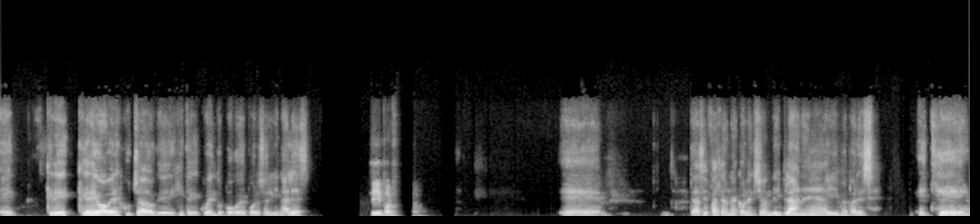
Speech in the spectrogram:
Eh, creo haber escuchado que dijiste que cuento un poco de pueblos originales. Sí, por favor. Eh, te hace falta una conexión de plan, ¿eh? ahí me parece. Este,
